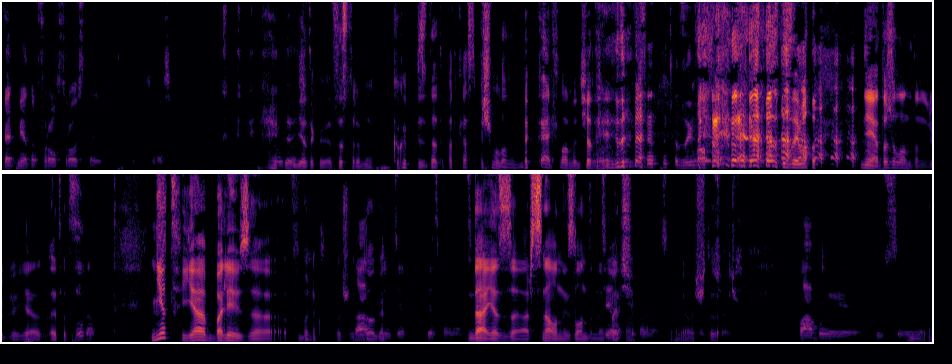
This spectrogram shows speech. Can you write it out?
5 метров Rolls-Royce стоит. Такой, нихера себе. Я, я вообще. такой со стороны. Какой пиздатый подкаст? Почему Лондон? Да кайф, Лондон, что ты? Заебал. Не, я тоже Лондон люблю. Я этот... Там? Нет, я болею за футбольный клуб очень Да, долго. блин, тебе пипец понравится. Да, я за Арсенал, он из Лондона, Тебе вообще поэтому... понравится. я очень туда хочу. Пабы, тусы. Да.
